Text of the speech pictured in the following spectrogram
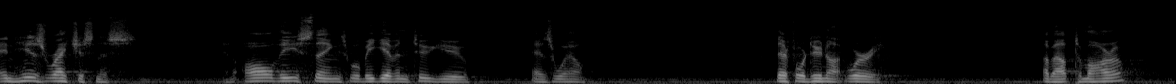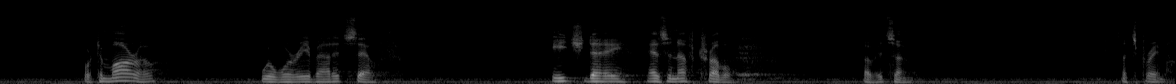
and his righteousness all these things will be given to you as well. Therefore, do not worry about tomorrow, for tomorrow will worry about itself. Each day has enough trouble of its own. Let's pray a moment.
